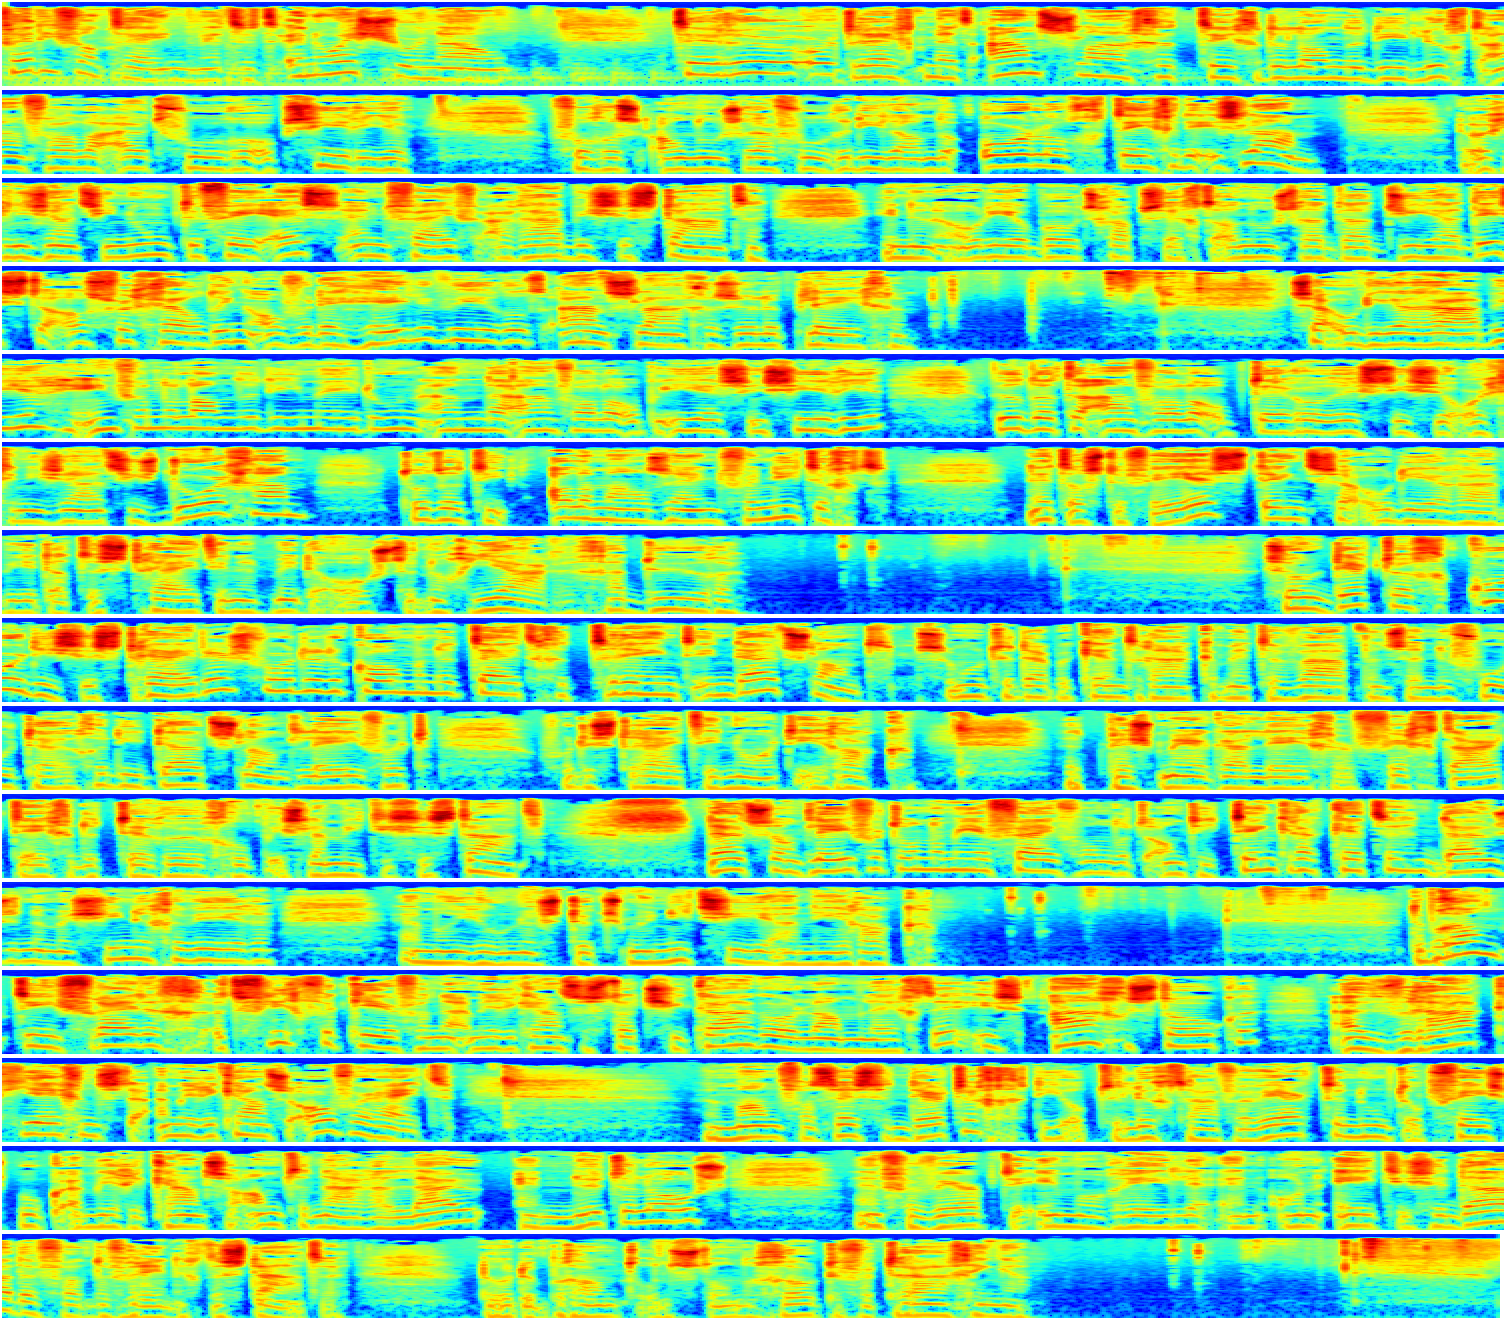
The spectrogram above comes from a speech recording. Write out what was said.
Freddy van met het NOS-journaal. Terreur dreigt met aanslagen tegen de landen die luchtaanvallen uitvoeren op Syrië. Volgens Al-Nusra voeren die landen oorlog tegen de islam. De organisatie noemt de VS en vijf Arabische staten. In een audioboodschap zegt Al-Nusra dat jihadisten als vergelding over de hele wereld aanslagen zullen plegen. Saoedi-Arabië, een van de landen die meedoen aan de aanvallen op IS in Syrië, wil dat de aanvallen op terroristische organisaties doorgaan totdat die allemaal zijn vernietigd. Net als de VS denkt Saoedi-Arabië dat de strijd in het Midden-Oosten nog jaren gaat duren. Zo'n 30 Koerdische strijders worden de komende tijd getraind in Duitsland. Ze moeten daar bekend raken met de wapens en de voertuigen die Duitsland levert voor de strijd in Noord-Irak. Het Peshmerga-leger vecht daar tegen de terreurgroep Islamitische Staat. Duitsland levert onder meer 500 antitankraketten, duizenden machinegeweren en miljoenen stuks munitie aan Irak. De brand die vrijdag het vliegverkeer van de Amerikaanse stad Chicago lamlegde is aangestoken uit wraak jegens de Amerikaanse overheid. Een man van 36 die op de luchthaven werkte noemt op Facebook Amerikaanse ambtenaren lui en nutteloos en verwerpt de immorele en onethische daden van de Verenigde Staten. Door de brand ontstonden grote vertragingen.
